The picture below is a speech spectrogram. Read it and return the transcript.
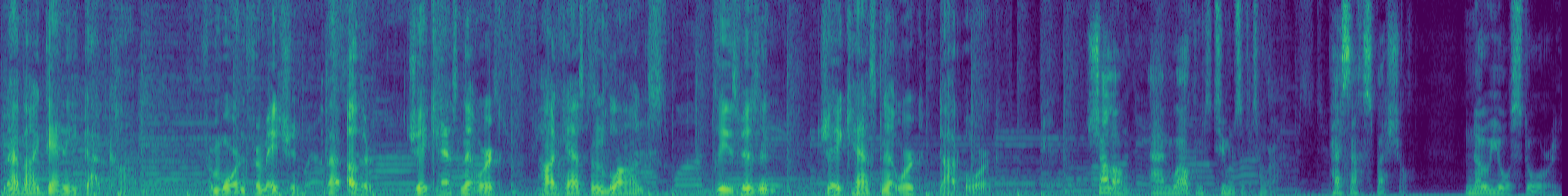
rabbidanny.com. For more information about other JCast Network podcasts and blogs, please visit jcastnetwork.org. Shalom and welcome to Two of Torah, Pesach special. Know your story.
